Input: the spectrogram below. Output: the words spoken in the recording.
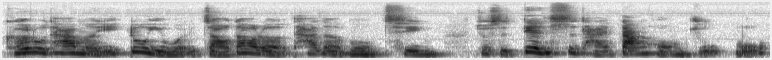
可鲁他们一度以为找到了他的母亲，就是电视台当红主播。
